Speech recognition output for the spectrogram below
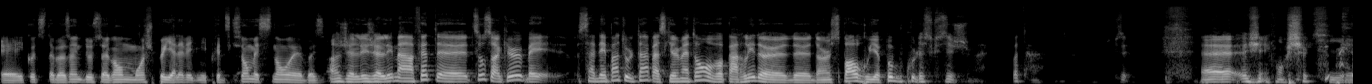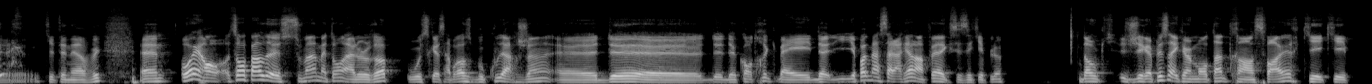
écoute, si tu as besoin de deux secondes, moi, je peux y aller avec mes prédictions, mais sinon, euh, vas-y. Ah, je l'ai, je l'ai. Mais en fait, euh, tu sais, au soccer, ben, ça dépend tout le temps parce que, mettons, on va parler d'un sport où il n'y a pas beaucoup. Excusez, je... pas tant. Excusez. J'ai mon chat qui, est énervé. ouais, on, parle souvent, mettons, à l'Europe, où est-ce que ça brasse beaucoup d'argent de, de, de contrats. Ben, il n'y a pas de masse salariale, en fait, avec ces équipes-là. Donc, j'irais plus avec un montant de transfert qui est, qui est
